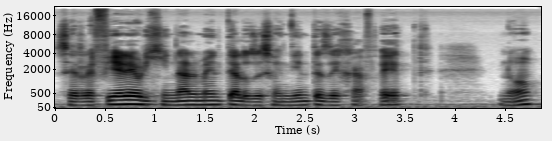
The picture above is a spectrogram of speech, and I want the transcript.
Se refiere originalmente a los descendientes de Jafet, ¿no?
